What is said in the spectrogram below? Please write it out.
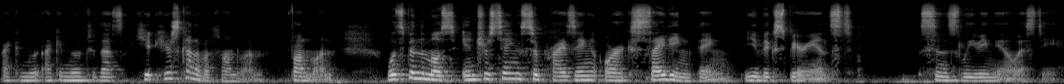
I can move, I can move to this. Here, here's kind of a fun one. Fun one. What's been the most interesting, surprising, or exciting thing you've experienced since leaving the OSD?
